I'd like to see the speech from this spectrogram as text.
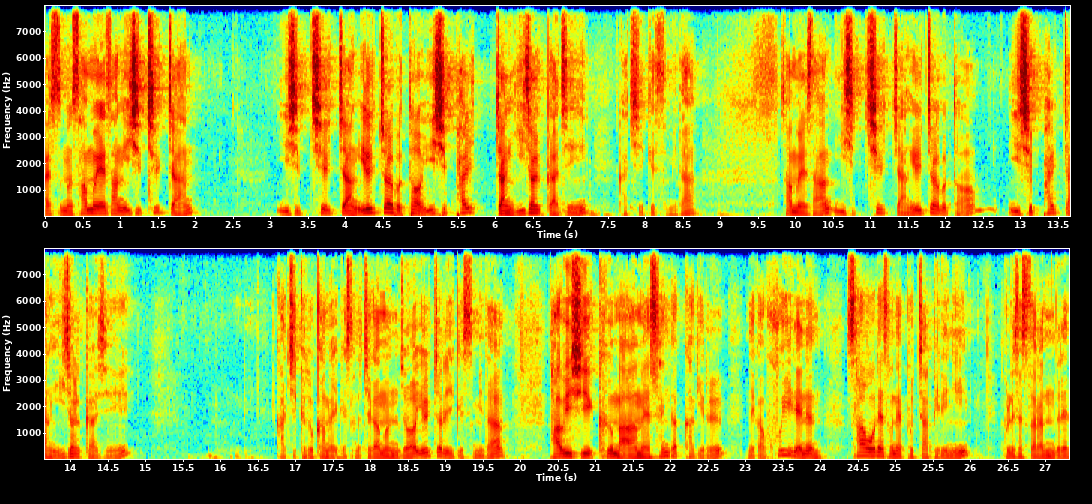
말씀은 사무엘상 27장 27장 1절부터 28장 2절까지 같이 읽겠습니다. 사무엘상 27장 1절부터 28장 2절까지 같이 교독하며 읽겠습니다. 제가 먼저 1절을 읽겠습니다. 다윗이 그 마음에 생각하기를 내가 후일에는 사울의 손에 붙잡히리니 블레셋 사람들의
